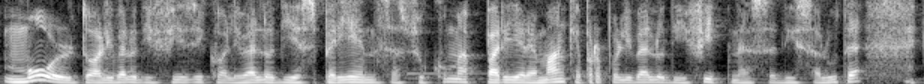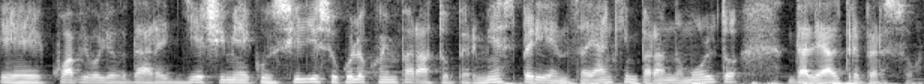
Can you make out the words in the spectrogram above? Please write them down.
molto a livello di fisico, a livello di esperienza su come apparire, ma anche proprio a livello di fitness, di salute e qua vi voglio dare 10 miei consigli su quello che ho imparato per mia esperienza e anche imparando molto dalle altre persone.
